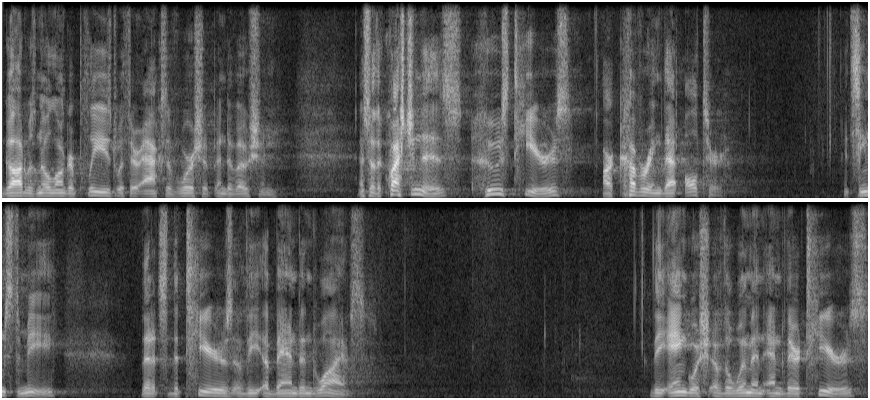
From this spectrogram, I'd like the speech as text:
God was no longer pleased with their acts of worship and devotion. And so the question is whose tears are covering that altar? It seems to me that it's the tears of the abandoned wives. The anguish of the women and their tears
